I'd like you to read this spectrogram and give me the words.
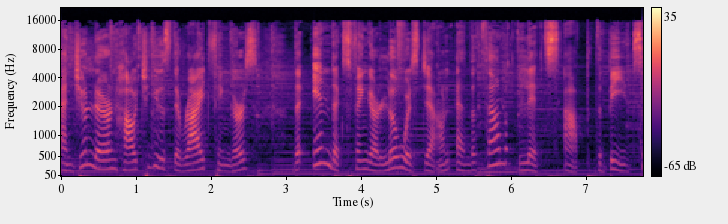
and you'll learn how to use the right fingers. The index finger lowers down and the thumb lifts up the beads,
